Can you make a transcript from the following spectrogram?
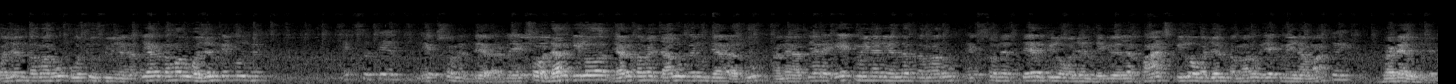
વજન તમારું ઓછું થયું છે. અત્યારે તમારું વજન કેટલું છે? એકસો ને તેર. એટલે એકસો અઢાર કિલો જયારે તમે ચાલુ કર્યું ત્યારે હતું અને અત્યારે એક મહિનાની અંદર તમારું એકસો ને તેર કિલો વજન થઈ ગયું એટલે પાંચ કિલો વજન તમારું એક મહિનામાં ઘટેલું છે.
